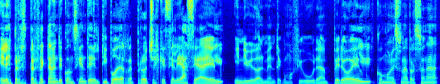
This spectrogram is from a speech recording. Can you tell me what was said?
él es perfectamente consciente del tipo de reproches que se le hace a él individualmente como figura, pero él, como es una persona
